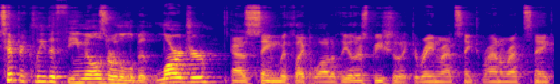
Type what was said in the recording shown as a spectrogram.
Typically, the females are a little bit larger, as same with like a lot of the other species, like the rain rat snake, the rhino rat snake.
